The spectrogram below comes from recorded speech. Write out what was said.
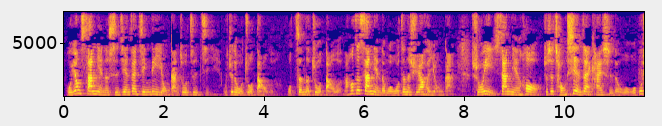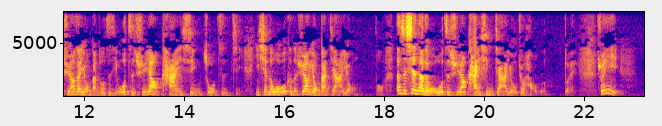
我用三年的时间在经历勇敢做自己，我觉得我做到了。我真的做到了，然后这三年的我，我真的需要很勇敢，所以三年后就是从现在开始的我，我不需要再勇敢做自己，我只需要开心做自己。以前的我，我可能需要勇敢加油哦，但是现在的我，我只需要开心加油就好了。对，所以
